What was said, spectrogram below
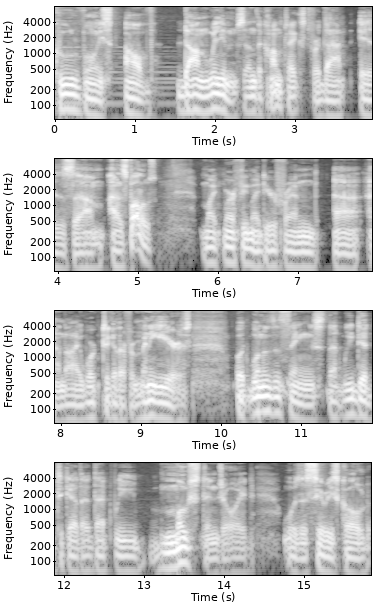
cool voice of Don Williams, and the context for that is um, as follows. Mike Murphy, my dear friend, uh, and I worked together for many years. But one of the things that we did together that we most enjoyed was a series called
